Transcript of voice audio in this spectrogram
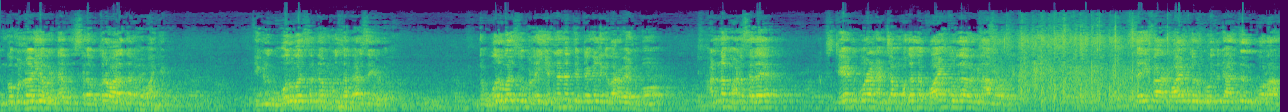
உங்க முன்னாடி அவர்கிட்ட வந்து சில உத்தரவாதத்தை நம்ம வாங்கியிருக்கோம். எங்களுக்கு ஒரு வருஷம் தான் முழுசா வேலை செய்யணும். இந்த ஒரு வருஷத்துக்குள்ள என்னென்ன திட்டங்களுக்கு வர வேண்டுமோ அண்ணன் மனசுல ஸ்டேட் பூரா நினைச்சா முதல்ல கோயம்புத்தூர் தான் அவருக்கு ஞாபகம் வரும். சரிப்பா கோயம்புத்தூர் கொடுத்துட்டு அடுத்ததுக்கு போலாம்.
